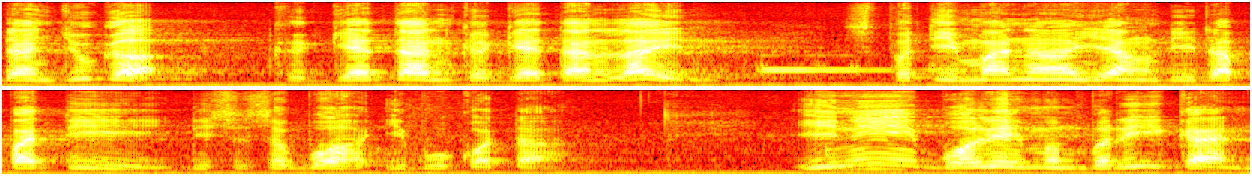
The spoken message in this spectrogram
dan juga kegiatan-kegiatan lain seperti mana yang didapati di sesebuah ibu kota. Ini boleh memberikan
